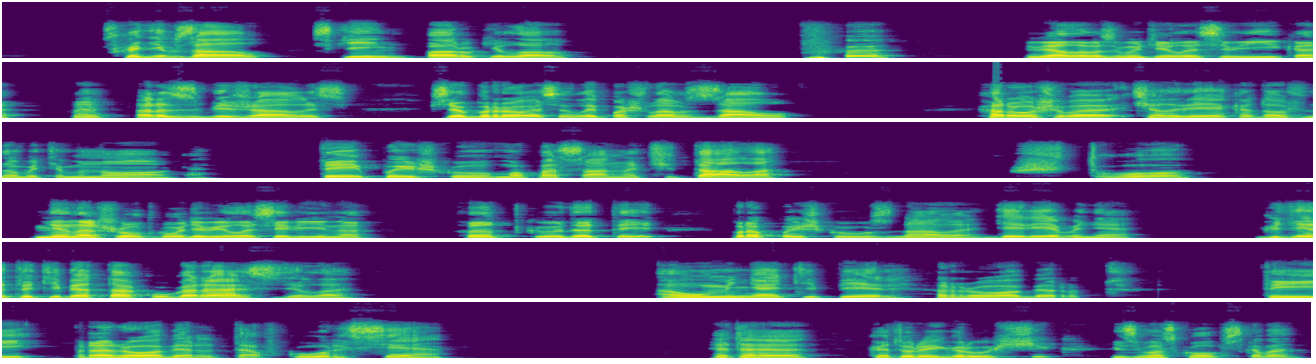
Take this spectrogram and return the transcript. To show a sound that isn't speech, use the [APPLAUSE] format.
Сходи в зал, скинь пару кило. Фу, вяло возмутилась Вика. разбежалась. Все бросила и пошла в зал. Хорошего человека должно быть много. Ты пышку Мапасана читала? Что? Не на шутку удивилась Ирина. Откуда ты про пышку узнала, деревня? Где ты тебя так угораздило? А у меня теперь Роберт. Ты про Роберта в курсе? Это который грузчик из Московского?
